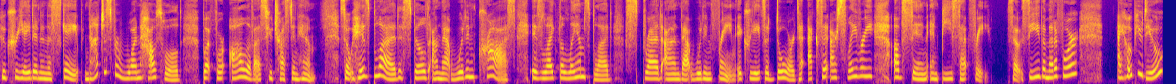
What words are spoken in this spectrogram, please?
who created an escape, not just for one household, but for all of us who trust in him. So his blood spilled on that wooden cross is like the Lamb's blood spread on that wooden frame. It creates a door to exit our slavery of sin and be set free. So, see the metaphor? I hope you do,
